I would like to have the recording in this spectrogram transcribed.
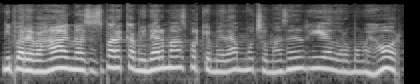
ni para bajar, nada, eso es para caminar más porque me da mucho más energía, duermo mejor.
